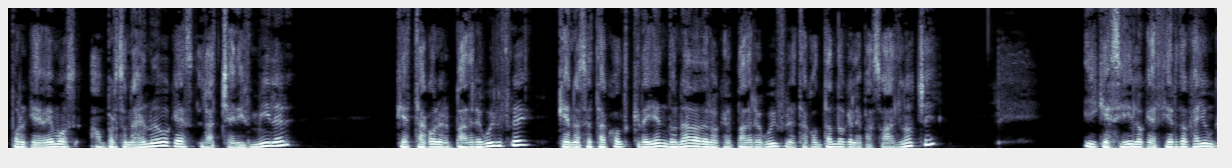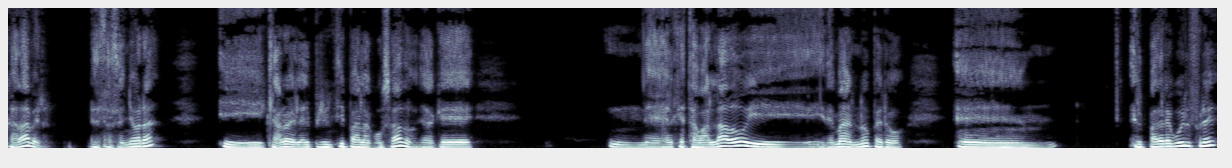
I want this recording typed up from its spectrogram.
porque vemos a un personaje nuevo que es la Sheriff Miller, que está con el padre Wilfred, que no se está creyendo nada de lo que el padre Wilfred está contando que le pasó anoche, y que sí, lo que es cierto es que hay un cadáver de esa señora, y claro, él es el principal acusado, ya que mm, es el que estaba al lado y, demás, ¿no? Pero eh, el padre Wilfred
